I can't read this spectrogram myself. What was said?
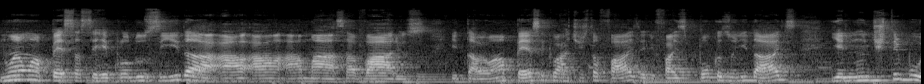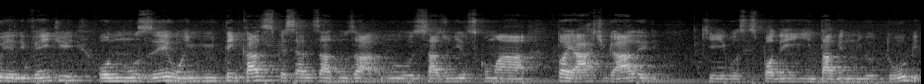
Não é uma peça a ser reproduzida a, a, a massa, a vários e tal. É uma peça que o artista faz, ele faz poucas unidades e ele não distribui, ele vende ou no museu, em, tem casas especializadas nos, nos, Estados Unidos como a Toy Art Gallery, que vocês podem estar vendo no YouTube,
